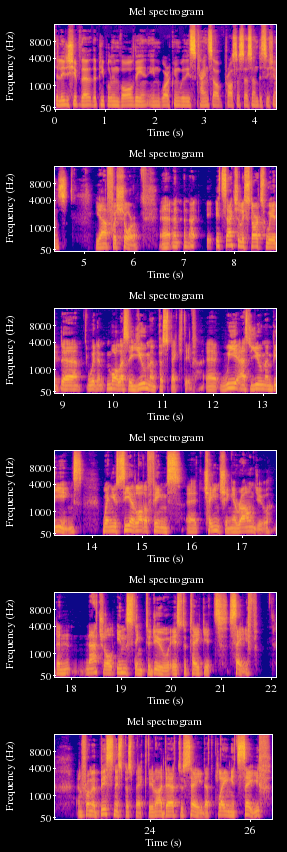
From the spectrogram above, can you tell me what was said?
the leadership, the the people involved in in working with these kinds of processes and decisions? Yeah, for sure, uh, and and I, it's actually starts with uh, with more or less a human perspective. Uh, we as human beings, when you see a lot of things uh, changing around you, the n- natural instinct to do is to take it safe. And from a business perspective, I dare to say that playing it safe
